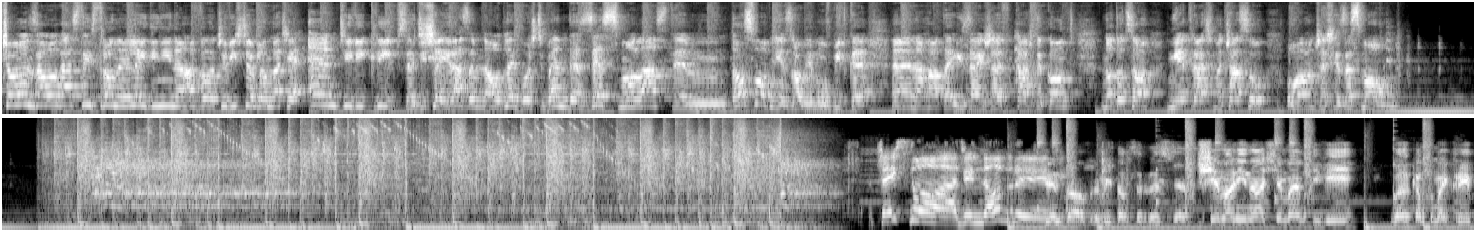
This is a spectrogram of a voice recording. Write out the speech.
Czołem załoga z tej strony Lady Nina, a wy oczywiście oglądacie MTV Clips. Dzisiaj razem na odległość będę ze Smolastym. Dosłownie zrobię mu wbitkę e, na chatę i zajrzę w każdy kąt. No to co, nie traćmy czasu, łączę się ze Smolą. Cześć Smoła, dzień dobry! Dzień dobry, witam serdecznie. Siema Lina, siema MTV, welcome to my crib.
